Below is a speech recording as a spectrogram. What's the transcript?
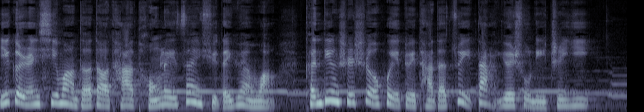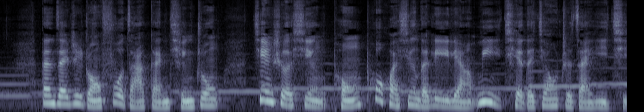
一个人希望得到他同类赞许的愿望，肯定是社会对他的最大约束力之一。但在这种复杂感情中，建设性同破坏性的力量密切地交织在一起。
